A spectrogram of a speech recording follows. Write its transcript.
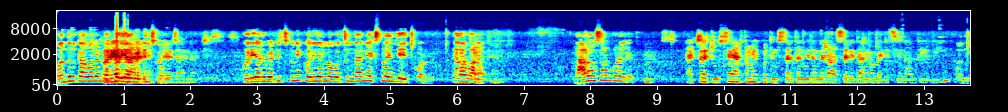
మందులు కావాలంటే కొరియర్ పెట్టించుకో. కొరియర్ పెట్టించుకుని కొరియర్లో వచ్చిన దాన్ని ఎక్స్ప్లెయిన్ చేయించుకోవడం ఎలా వాడాలి? రానవసరం కూడా లేదు. యాక్చువల్ చూస్తేనే అర్థమైపోతుంది సార్. దాని మీద మీరు రాసే విధానం మెడిసిన్ అవి ఇవి అది.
